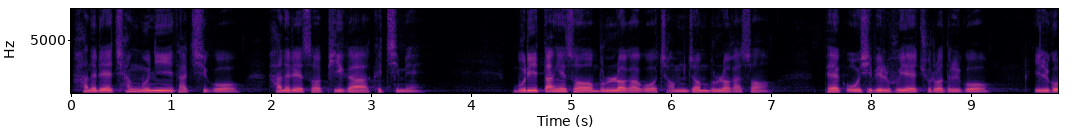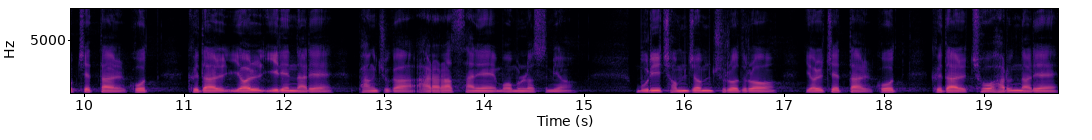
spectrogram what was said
하늘의 창문이 닫히고 하늘에서 비가 그침에 물이 땅에서 물러가고 점점 물러가서 150일 후에 줄어들고 일곱째 달 곧 그 달 열일의 날에 방주가 아라랏 산에 머물렀으며 물이 점점 줄어들어 열째 달 곧 그 달 초하룻날에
